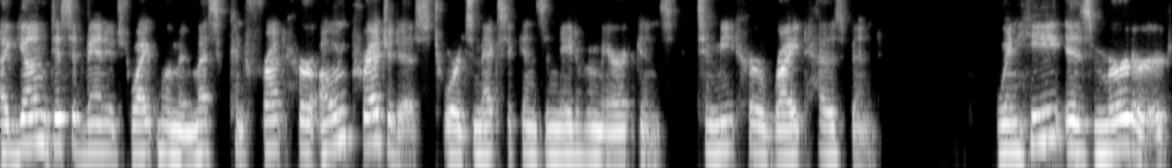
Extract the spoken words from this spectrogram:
a young disadvantaged white woman must confront her own prejudice towards Mexicans and Native Americans to meet her right husband. When he is murdered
